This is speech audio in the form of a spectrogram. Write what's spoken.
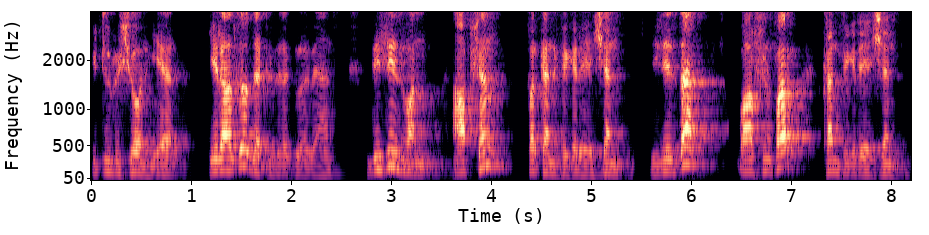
It will be shown here. Here also that will be the closing balance. This is one option for configuration. This is the option for configuration.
